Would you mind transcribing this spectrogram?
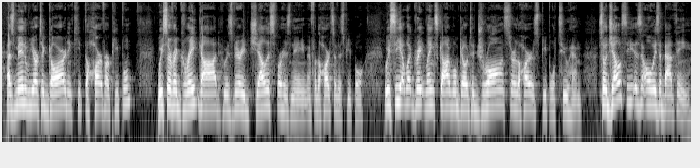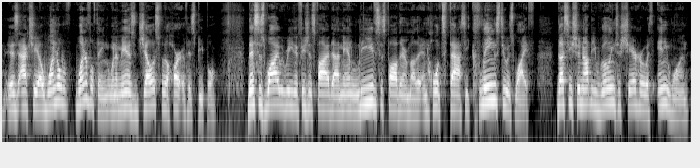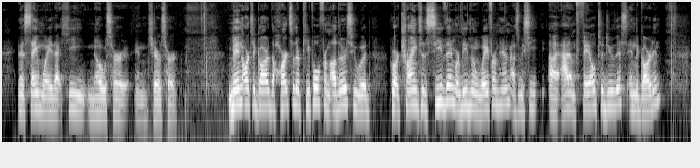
As men, we are to guard and keep the heart of our people. We serve a great God who is very jealous for his name and for the hearts of his people. We see at what great lengths God will go to draw and stir the hearts of people to him. So jealousy isn't always a bad thing. It is actually a wonderful, wonderful thing when a man is jealous for the heart of his people. This is why we read in Ephesians 5 that a man leaves his father and mother and holds fast. He clings to his wife. Thus, he should not be willing to share her with anyone in the same way that he knows her and shares her. Men are to guard the hearts of their people from others who would who are trying to deceive them or lead them away from him, as we see uh, Adam failed to do this in the garden.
